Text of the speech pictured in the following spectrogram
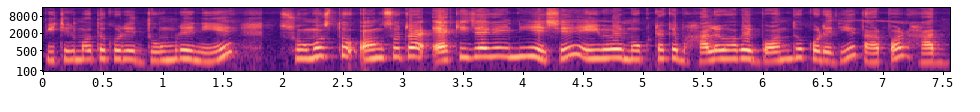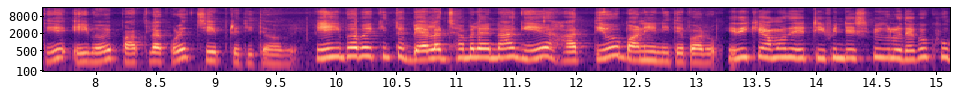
পিঠের মতো করে দুমড়ে নিয়ে সমস্ত অংশটা একই জায়গায় নিয়ে এসে এইভাবে মুখটাকে ভালোভাবে বন্ধ করে দিয়ে তারপর হাত দিয়ে এইভাবে পাতলা করে চেপটে দিতে হবে। এইভাবে কিন্তু বেলার ঝামেলায় না গিয়ে হাত দিয়েও বানিয়ে নিতে পারো। এদিকে আমাদের টিফিন রেসিপিগুলো দেখো, খুব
